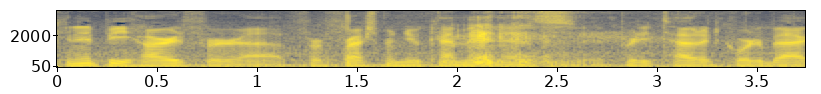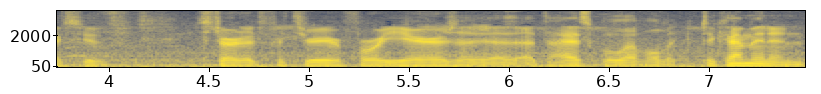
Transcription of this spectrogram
Can it be hard for uh, for freshmen who come in as pretty touted quarterbacks who've started for three or four years at, the high school level to, to, come in and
